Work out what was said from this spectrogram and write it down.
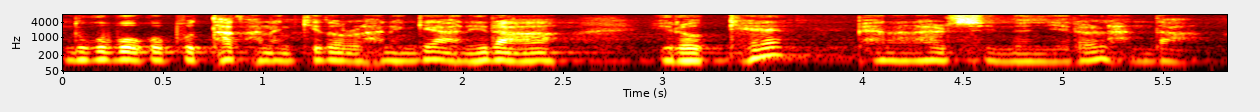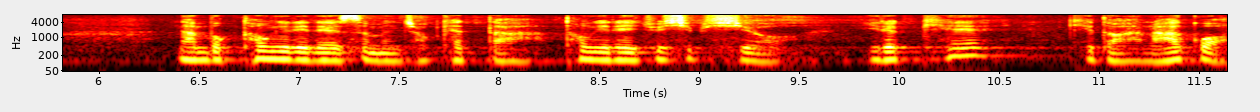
누구 보고 부탁하는 기도를 하는 게 아니라 이렇게 편안할 수 있는 일을 한다. 남북 통일이 됐으면 좋겠다. 통일해 주십시오. 이렇게 기도 안 하고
